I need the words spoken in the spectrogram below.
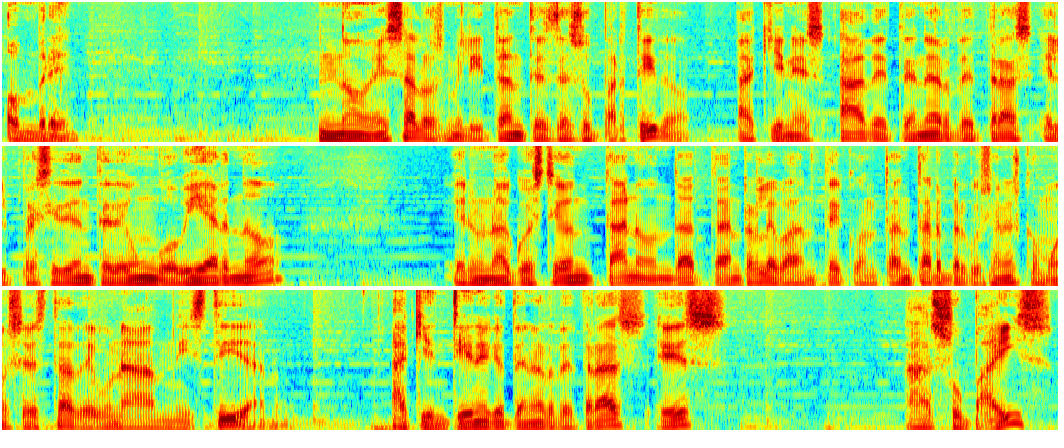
Hombre, no es a los militantes de su partido a quienes ha de tener detrás el presidente de un gobierno en una cuestión tan honda, tan relevante, con tantas repercusiones como es esta de una amnistía. A quien tiene que tener detrás es a su país,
